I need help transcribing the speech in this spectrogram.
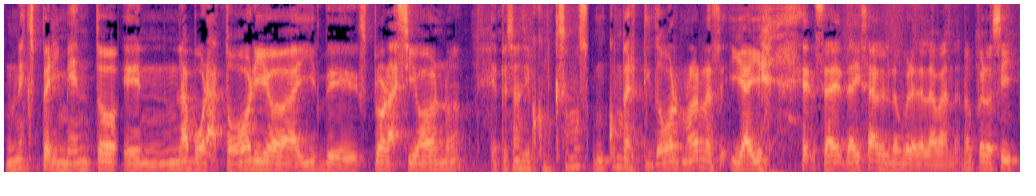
un experimento en un laboratorio ahí de exploración, ¿no? Empezaron a decir, como que somos un convertidor, ¿no? Y ahí, de ahí sale el nombre de la banda, ¿no? Pero sí,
